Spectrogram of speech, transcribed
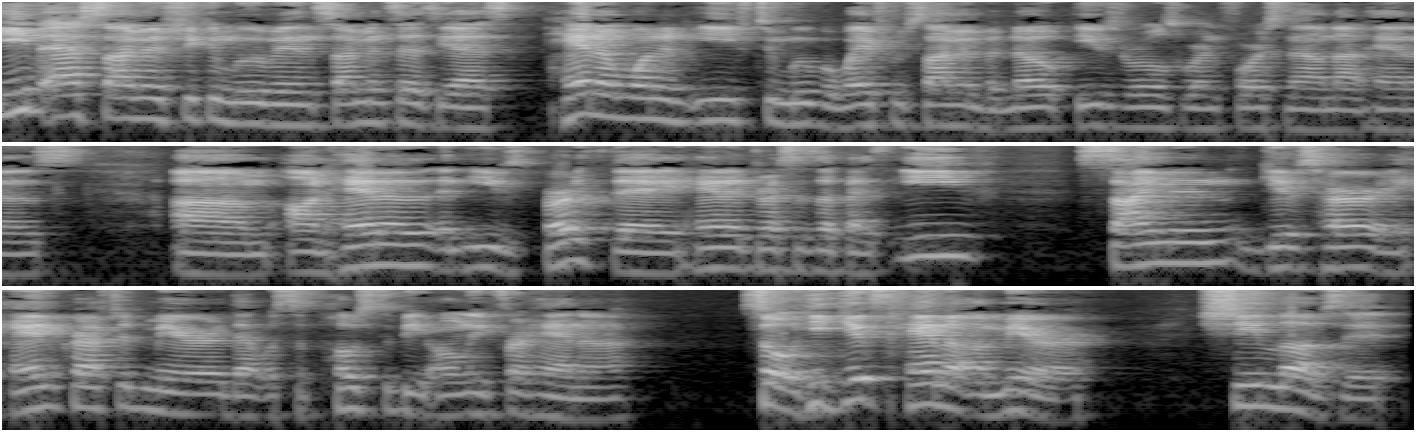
Eve asks Simon if she can move in. Simon says yes. Hannah wanted Eve to move away from Simon, but no. Eve's rules were enforced now, not Hannah's. Um, on Hannah and Eve's birthday, Hannah dresses up as Eve. Simon gives her a handcrafted mirror that was supposed to be only for Hannah. So he gives Hannah a mirror. She loves it.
